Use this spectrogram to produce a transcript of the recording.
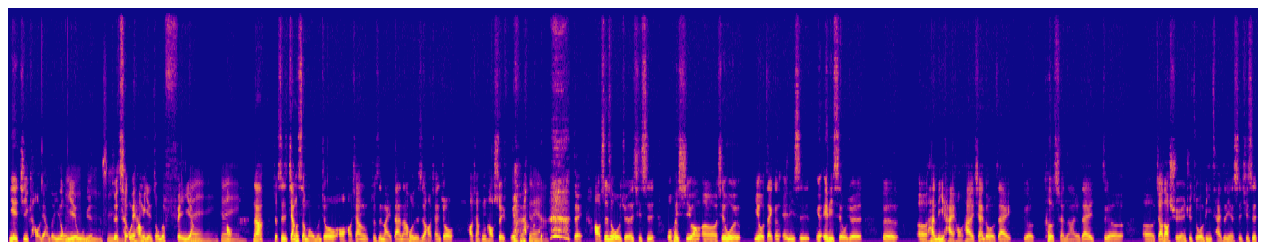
业绩考量的一种业务员，就成为他们眼中的肥羊。对，好，那就是讲什么我们就哦好像就是买单啊，或者是好像就好像很好说服。对啊，对，好，所以说我觉得其实我会希望呃，其实我也有在跟 a 丽丝，因为 a 丽丝我觉得这个呃他很厉害吼，他现在都有在这个课程啊，有在这个呃教导学员去做理财这件事，其实。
